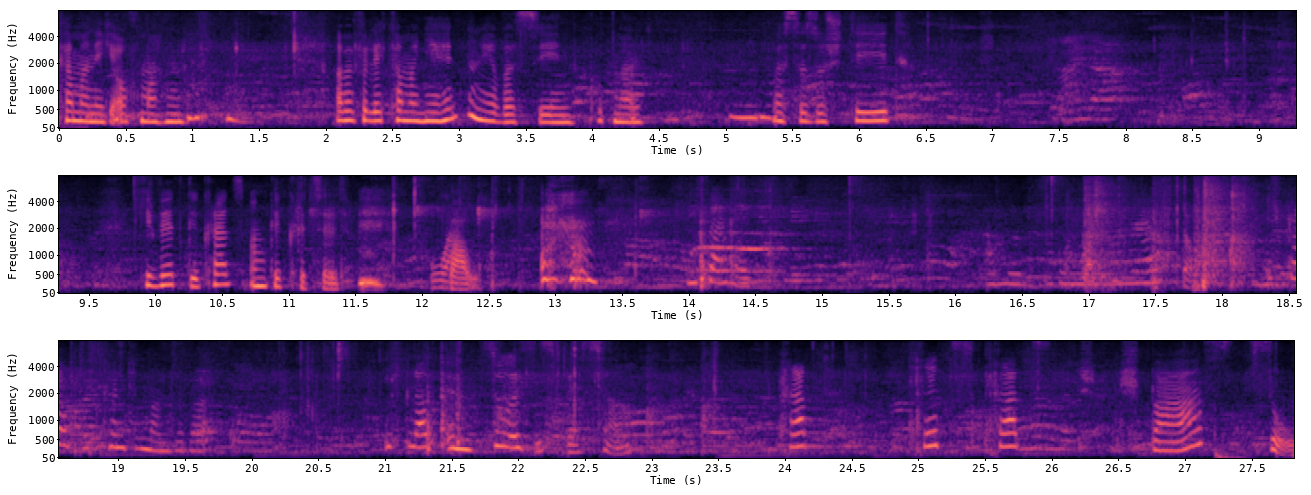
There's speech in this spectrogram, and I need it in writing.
Kann man nicht aufmachen. Aber vielleicht kann man hier hinten hier was sehen. Guck mal, was da so steht. Hier wird gekratzt und gekritzelt. Wow. Ich glaube, das könnte man sogar. Ich glaube, im Zoo ist es besser. Kratz, Kritz, Kratz, Spaß, Zoo.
